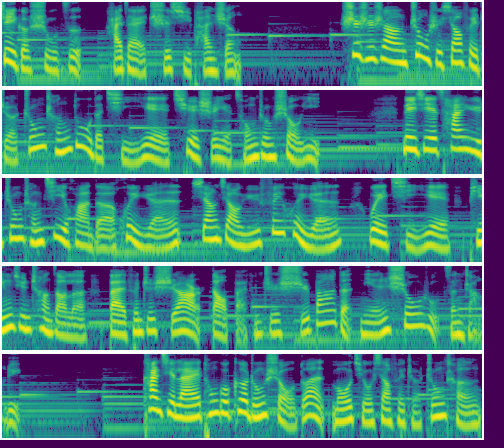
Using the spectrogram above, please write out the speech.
这个数字还在持续攀升。事实上，重视消费者忠诚度的企业确实也从中受益。那些参与忠诚计划的会员，相较于非会员，为企业平均创造了百分之十二到百分之十八的年收入增长率。看起来，通过各种手段谋求消费者忠诚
